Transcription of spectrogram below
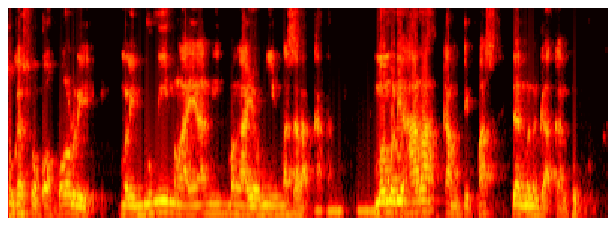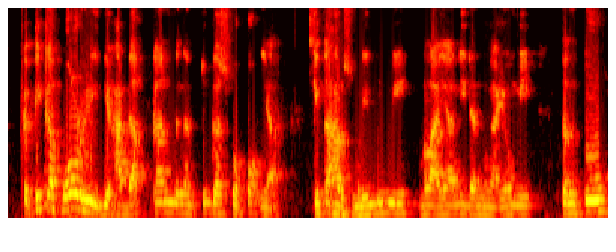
tugas pokok Polri, melindungi, melayani, mengayomi masyarakat, memelihara Kamtipas dan menegakkan hukum. Ketika Polri dihadapkan dengan tugas pokoknya, kita harus melindungi, melayani dan mengayomi. Tentu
